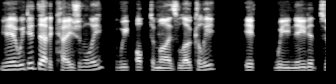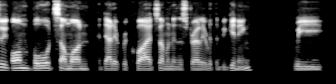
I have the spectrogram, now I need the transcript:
Yeah, we did that occasionally. We optimized locally. If we needed to onboard someone that it required someone in Australia at the beginning, we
